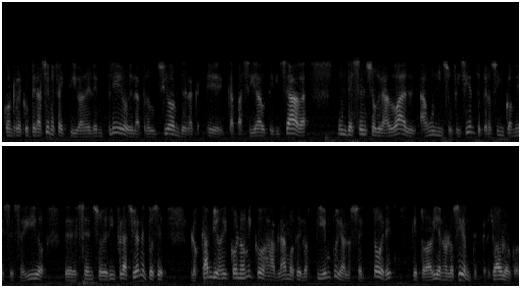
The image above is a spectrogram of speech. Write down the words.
con recuperación efectiva del empleo, de la producción, de la eh, capacidad utilizada, un descenso gradual, aún insuficiente, pero cinco meses seguidos de descenso de la inflación, entonces los cambios económicos hablamos de los tiempos y a los sectores que todavía no lo sienten, pero yo hablo con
